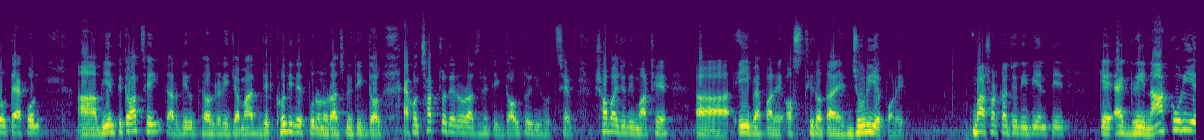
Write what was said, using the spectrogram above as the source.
বলতে এখন বিএনপি তো আছেই, তার বিরুদ্ধে অলরেডি জামায়াত দীর্ঘদিনের পুরনো রাজনৈতিক দল, এখন ছাত্রদেরও রাজনৈতিক দল তৈরি হচ্ছে। সবাই যদি মাঠে এই ব্যাপারে অস্থিরতায় জড়িয়ে পড়ে বা সরকার যদি বিএনপিকে অ্যাগ্রি না করিয়ে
